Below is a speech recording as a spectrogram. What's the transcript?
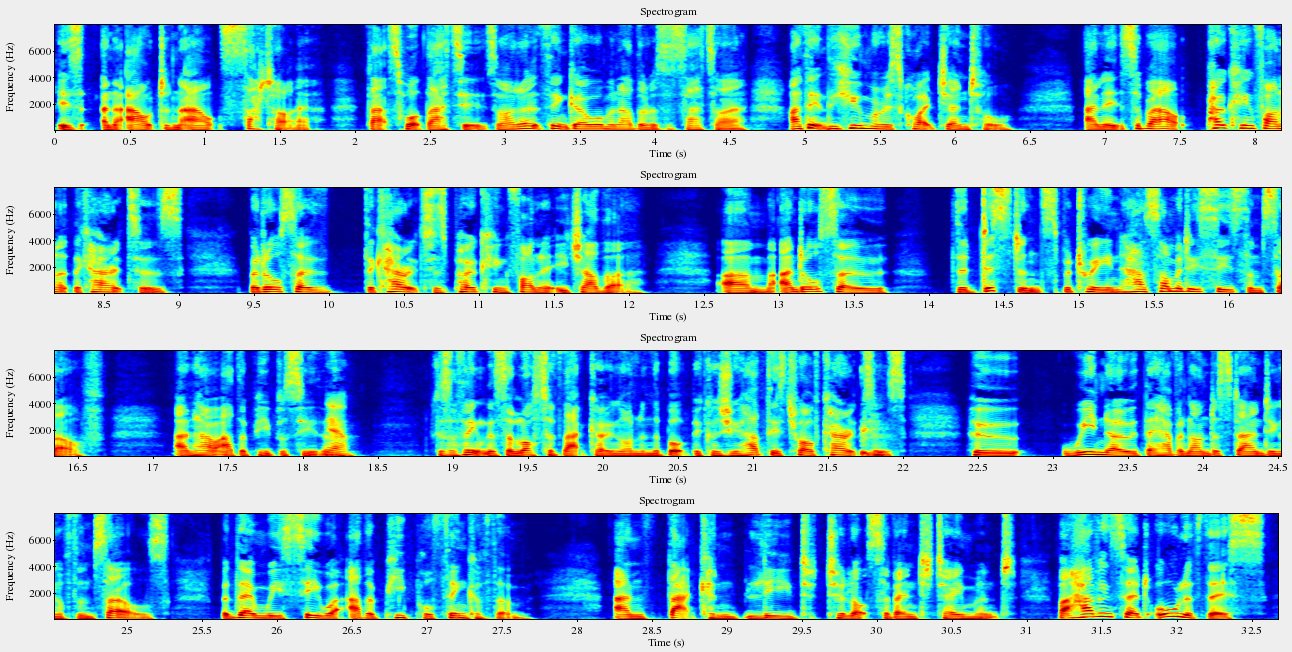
is an out and out satire. That's what that is. I don't think Girl Woman Other is a satire. I think the humour is quite gentle and it's about poking fun at the characters, but also the characters poking fun at each other um, and also the distance between how somebody sees themselves and how other people see them. Yeah. Because I think there's a lot of that going on in the book because you have these 12 characters who we know they have an understanding of themselves, but then we see what other people think of them. And that can lead to lots of entertainment. But having said all of this,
